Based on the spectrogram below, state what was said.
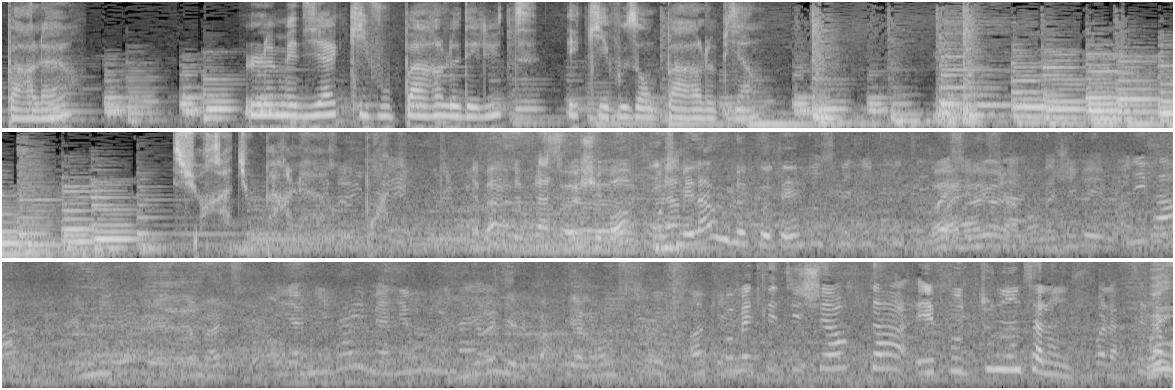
Parleur, le média qui vous parle des luttes et qui vous en parle bien. Sur radioparleur. Eh ben, de place, Euh, je sais pas, on se met là ou de l'autre côté? On se met de l'autre côté. Ouais, c'est mieux là. Bon, bah, j'y vais. On y va? Il y a Mireille, mais elle est où Mireille elle est partie à. Il faut mettre les t-shirts et faut tout le monde s'allonge. Voilà, c'est Oui.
